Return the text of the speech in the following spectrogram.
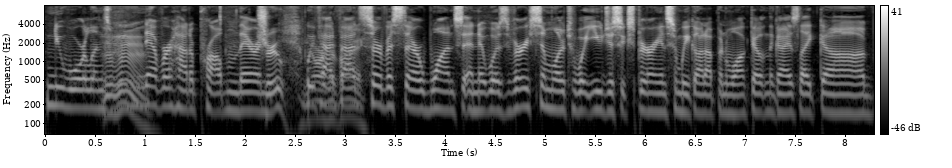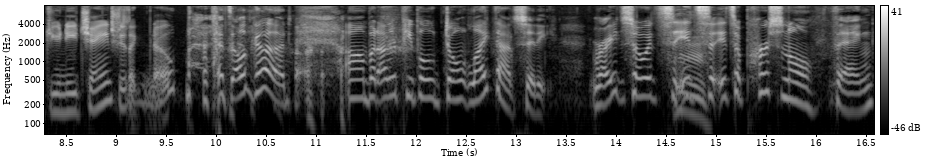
New Orleans. We've never had a problem there. And Mm-hmm. True. We've Nor had bad I. service there once, and it was very similar to what you just experienced. And we got up and walked out, and the guy's like, uh, Do you need change? She's like, Nope, it's all good. um, but other people don't like that city. Right, so it's Hmm. it's it's a personal thing,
